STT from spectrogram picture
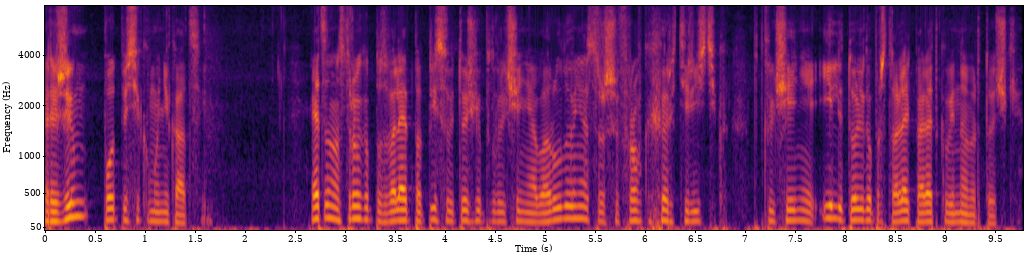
Режим подписи коммуникаций. Эта настройка позволяет подписывать точки подключения оборудования с расшифровкой характеристик подключения или только проставлять порядковый номер точки.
